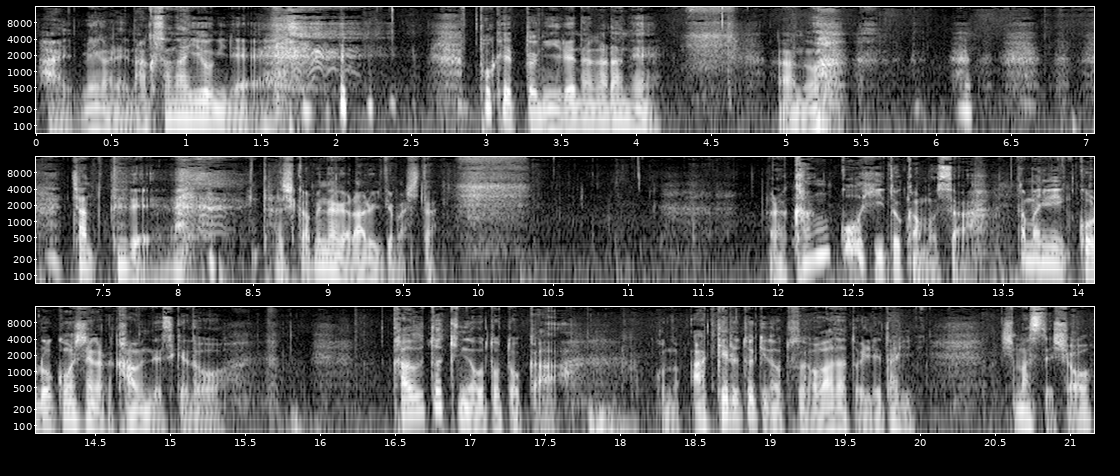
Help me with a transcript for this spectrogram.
はい眼鏡なくさないようにね。ポケットに入れながらねあの ちゃんと手で 確かめながら歩いてました。だから缶コーヒーとかもさたまにこう録音しながら買うんですけど買う時の音とかこの開ける時の音とかわざと入れたりしますでしょ？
